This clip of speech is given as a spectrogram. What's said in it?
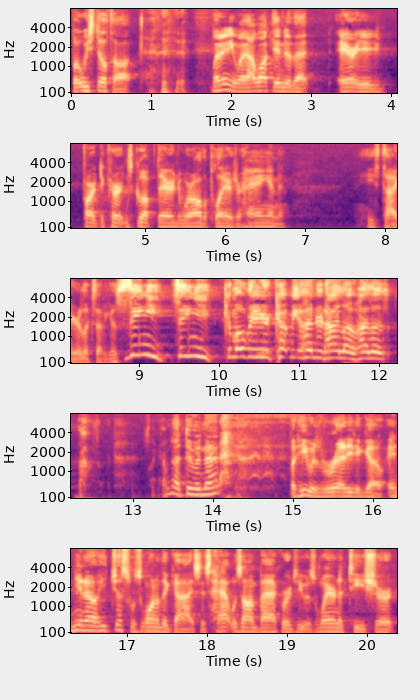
But we still talk. but anyway, I walked into that area, part the curtains, go up there into where all the players are hanging, and he's Tiger looks up. He goes, "Zingy, Zingy, come over here, cut me a hundred high low, high lows." It's like I'm not doing that. but he was ready to go, and you know, he just was one of the guys. His hat was on backwards. He was wearing a T-shirt.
